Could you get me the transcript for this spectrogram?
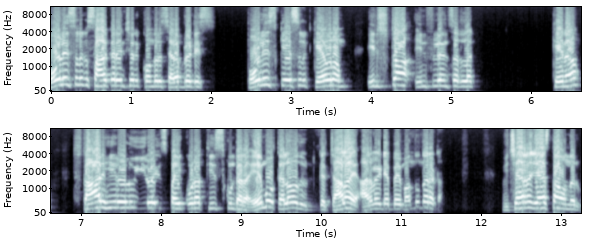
పోలీసులకు సహకరించని కొందరు సెలబ్రిటీస్ పోలీస్ కేసులు కేవలం ఇన్స్టా ఇన్ఫ్లుయెన్సర్లకేనా? స్టార్ హీరోలు హీరోయిన్స్ పై కూడా తీసుకుంటారా? ఏమో తెలియదు ఇంకా చాలా అరవై డెబ్బై మంది ఉన్నారట. విచారణ చేస్తా ఉన్నారు.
